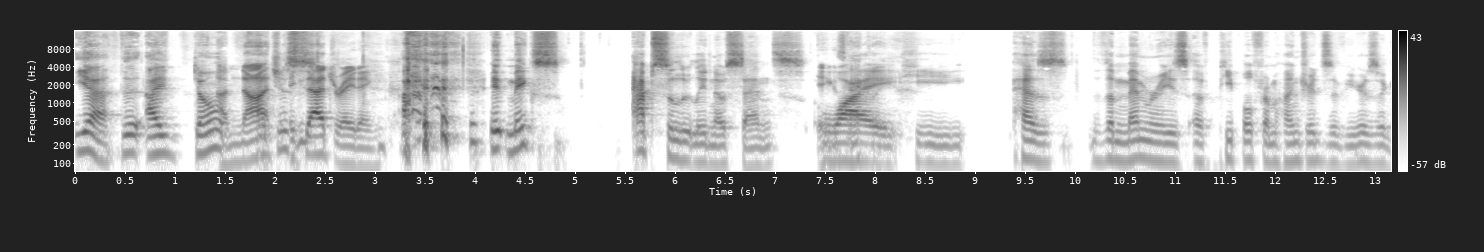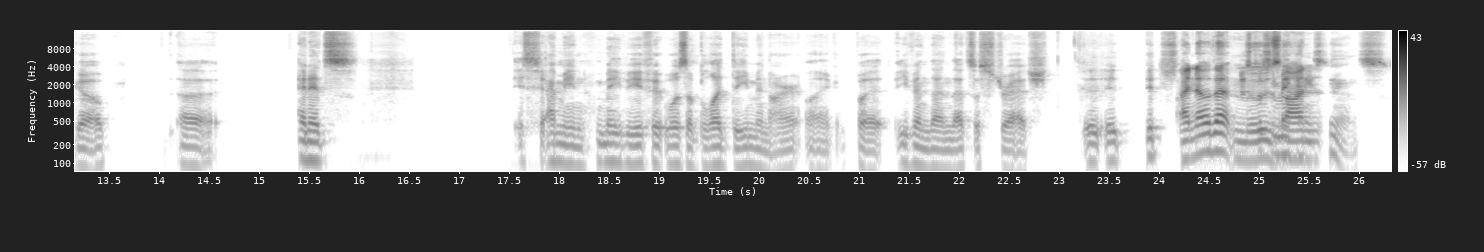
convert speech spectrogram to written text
yeah, the, I don't I'm not just exaggerating. it makes absolutely no sense why he has the memories of people from hundreds of years ago uh and it's it's i mean maybe if it was a blood demon art like but even then that's a stretch. It, it it's I know that just doesn't make any Muzan sense.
